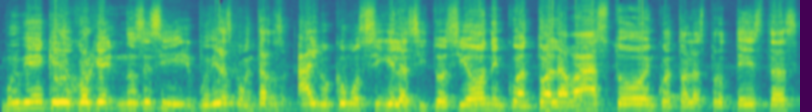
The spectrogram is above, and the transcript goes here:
Muy bien, querido Jorge, no sé si pudieras comentarnos algo, cómo sigue la situación en cuanto al abasto, en cuanto a las protestas,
